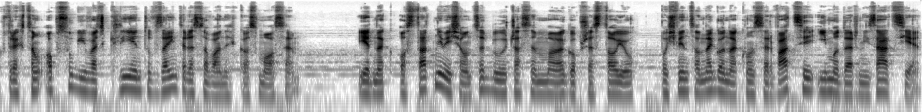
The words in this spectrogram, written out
które chcą obsługiwać klientów zainteresowanych kosmosem. Jednak ostatnie miesiące były czasem małego przestoju, poświęconego na konserwację i modernizację.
